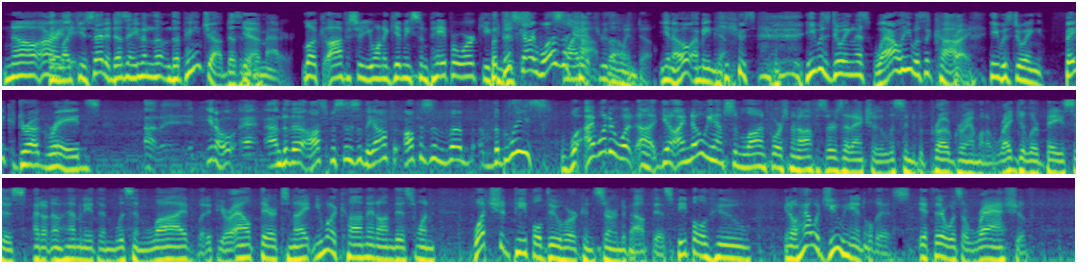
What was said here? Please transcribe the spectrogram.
No, all right. And like you said, it doesn't even the, the paint job doesn't yeah. even matter. Look, officer, you want to give me some paperwork? You But can this just guy was a cop through though. the window. You know, I mean, he was he was doing this while he was a cop. Right. He was doing fake drug raids. Uh, you know, uh, under the auspices of the office of, uh, the police. Well, I wonder what uh, you know. I know we have some law enforcement officers that actually listen to the program on a regular basis. I don't know how many of them listen live, but if you're out there tonight and you want to comment on this one, what should people do who are concerned about this? People who, you know, how would you handle this if there was a rash of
